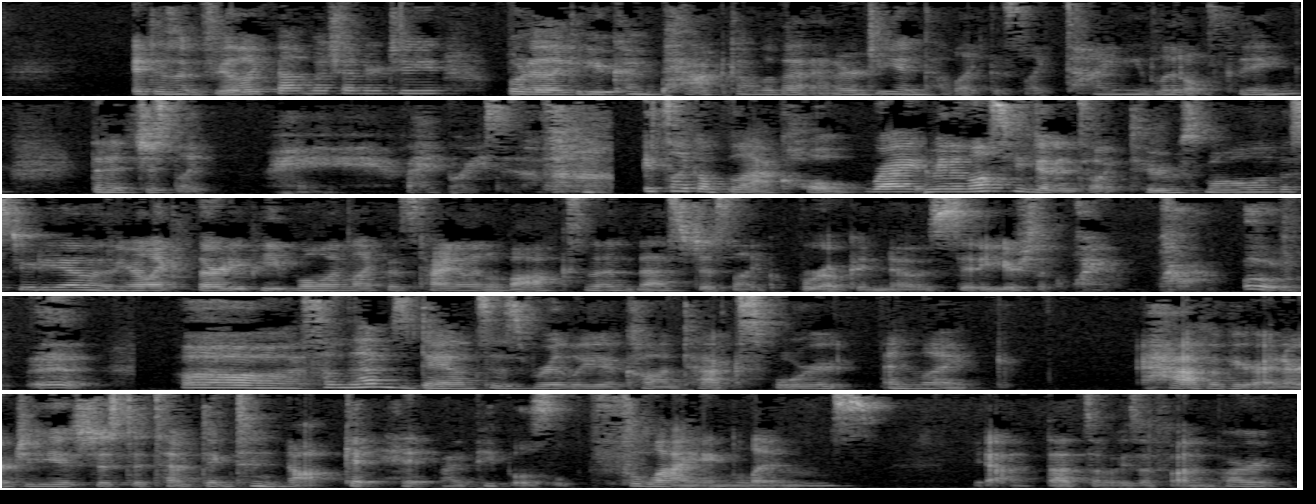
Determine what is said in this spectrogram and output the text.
it doesn't feel like that much energy. But like if you compact all of that energy into like this like tiny little thing, then it's just like vibrasive. it's like a black hole, right? I mean, unless you get into like too small of a studio and you're like 30 people in like this tiny little box, and then that's just like broken nose city. You're just like, oh, oh, sometimes dance is really a contact sport and like half of your energy is just attempting to not get hit by people's flying limbs. Yeah, that's always a fun part.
